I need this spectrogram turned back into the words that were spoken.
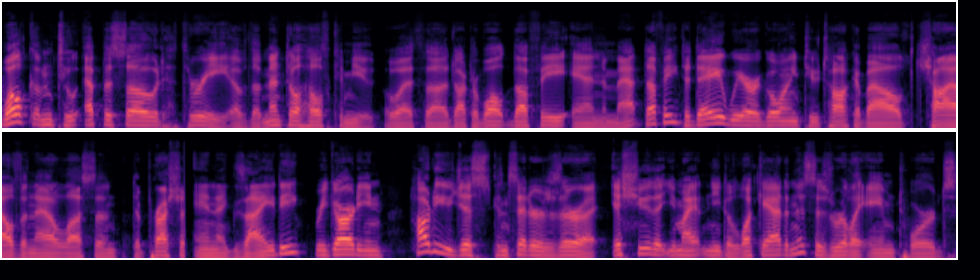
Welcome to episode three of the Mental Health Commute with uh, Dr. Walt Duffy and Matt Duffy. Today, we are going to talk about child and adolescent depression and anxiety regarding how do you just consider is there an issue that you might need to look at? And this is really aimed towards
